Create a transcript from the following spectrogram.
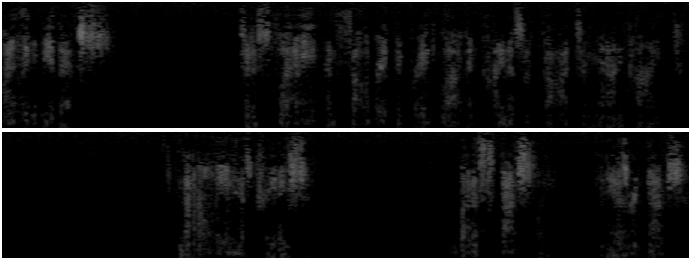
plainly to be this to display and celebrate the great love and kindness of God to mankind, not only in his creation, but especially in his redemption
